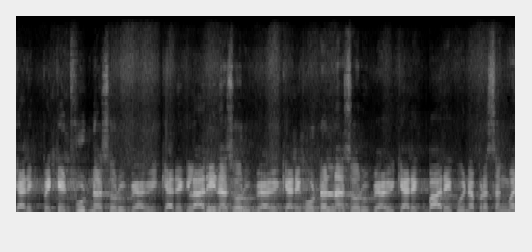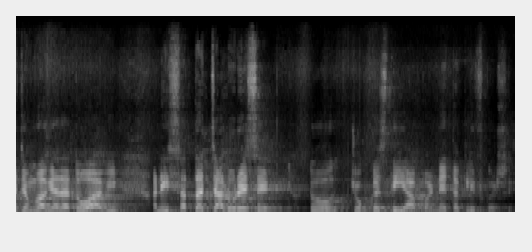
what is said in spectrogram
ક્યારેક પેકેટ ફૂડના સ્વરૂપે આવી, ક્યારેક લારીના સ્વરૂપે આવી, ક્યારેક હોટલના સ્વરૂપે આવી, ક્યારેક બારે કોઈના પ્રસંગમાં જમવા ગયા હતા તો આવી, અને એ સતત ચાલુ રહેશે તો ચોક્કસથી આપણને તકલીફ કરશે.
